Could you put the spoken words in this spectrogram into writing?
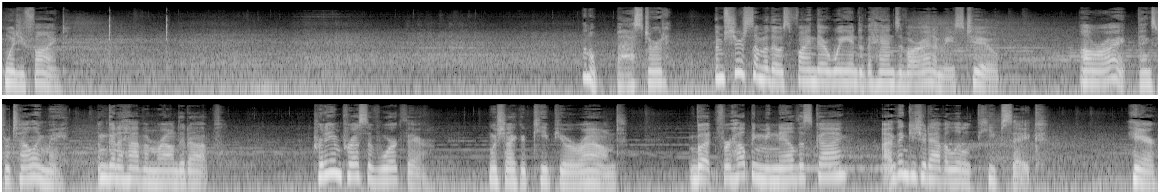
What'd you find? Little bastard. I'm sure some of those find their way into the hands of our enemies, too. Alright, thanks for telling me. I'm gonna have him rounded up. Pretty impressive work there. Wish I could keep you around. But for helping me nail this guy, I think you should have a little keepsake. Here.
